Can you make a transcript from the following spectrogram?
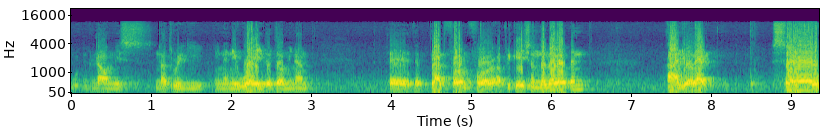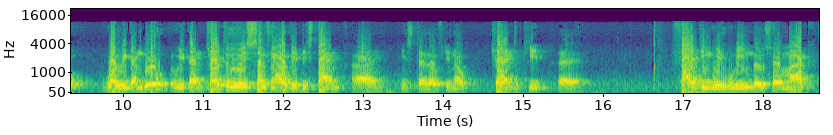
GNOME is not really in any way the dominant uh, the platform for application development. And you're right. So what we can do, we can try to do is something I did this time, uh, instead of, you know, trying to keep uh, fighting with Windows or Mac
